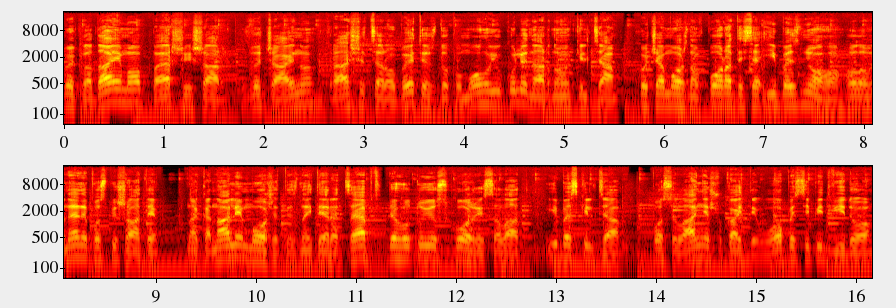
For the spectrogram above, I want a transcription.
Викладаємо перший шар. Звичайно, краще це робити з допомогою кулінарного кільця. Хоча можна впоратися і без нього, головне не поспішати. На каналі можете знайти рецепт, де готую схожий салат і без кільця. Посилання шукайте в описі під відео.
